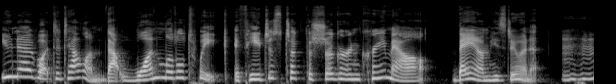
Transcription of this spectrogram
you know what to tell him that one little tweak if he just took the sugar and cream out bam he's doing it mm-hmm.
